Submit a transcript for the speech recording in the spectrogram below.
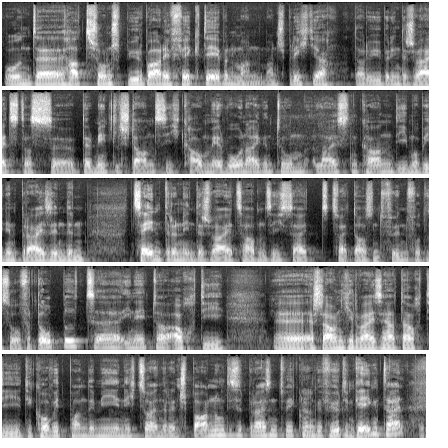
und äh, hat schon spürbare Effekte. Eben, man, man spricht ja darüber in der Schweiz, dass äh, der Mittelstand sich kaum mehr Wohneigentum leisten kann. Die Immobilienpreise in den Zentren in der Schweiz haben sich seit 2005 oder so verdoppelt äh, in etwa. Auch die äh, erstaunlicherweise hat auch die, die Covid-Pandemie nicht zu einer Entspannung dieser Preisentwicklung ja. geführt. Im Gegenteil, ja.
